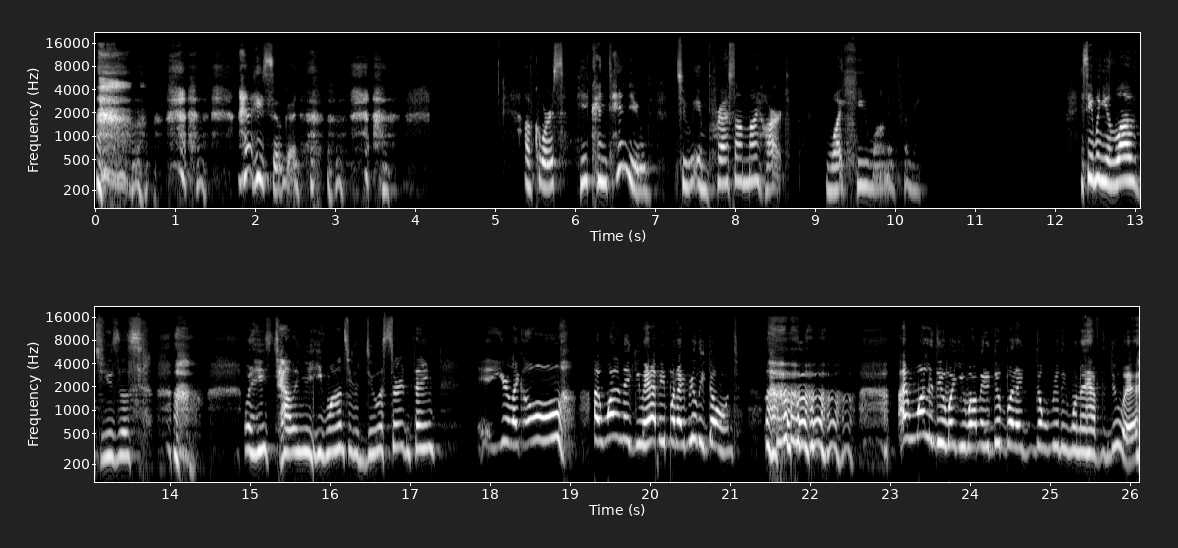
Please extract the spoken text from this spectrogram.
He's so good. of course, he continued to impress on my heart what he wanted for me. You see, when you love Jesus, when he's telling you he wants you to do a certain thing, you're like, oh, I want to make you happy, but I really don't. I want to do what you want me to do, but I don't really want to have to do it.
